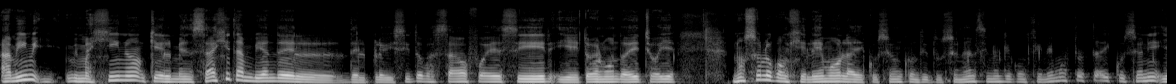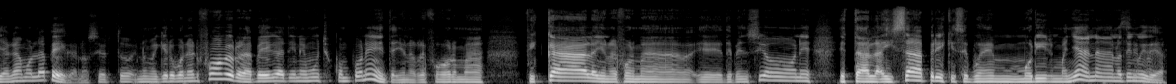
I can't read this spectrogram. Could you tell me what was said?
a mí me imagino que el mensaje también del, del, plebiscito pasado fue decir, y todo el mundo ha dicho, oye, no solo congelemos la discusión constitucional, sino que congelemos toda esta discusión y, hagamos la pega, ¿no es cierto? No me quiero poner fome, pero la pega tiene muchos componentes. Hay una reforma fiscal, hay una reforma eh, de pensiones, está la ISAPRES que se pueden morir mañana, no tengo idea.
